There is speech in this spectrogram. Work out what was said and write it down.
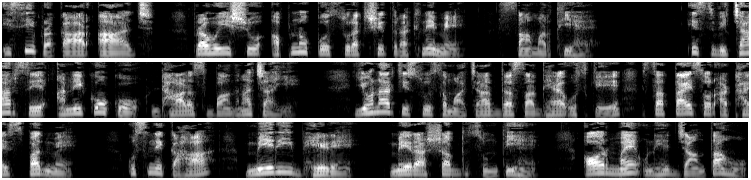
इसी प्रकार आज प्रभु यीशु अपनों को सुरक्षित रखने में सामर्थी है। इस विचार से अनेकों को ढाड़स बांधना चाहिए। योनार चिस्सु समाचार दस अध्याय उसके सत्ताईस और अट्ठाईस पद में उसने कहा, मेरी भेड़ें मेरा शब्द सुनती हैं और मैं उन्हें जानता हूँ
